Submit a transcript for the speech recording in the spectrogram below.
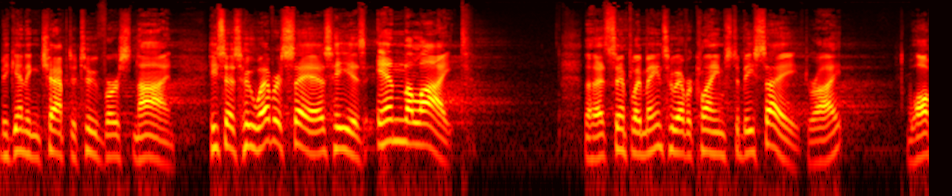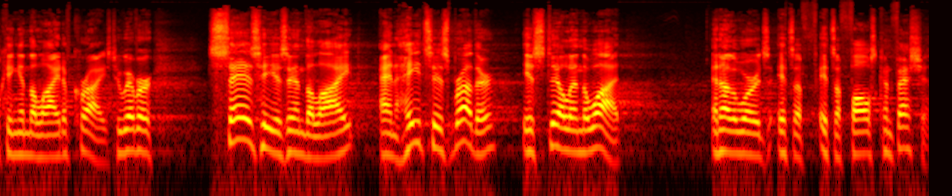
beginning chapter 2, verse 9. He says, Whoever says he is in the light, now that simply means whoever claims to be saved, right? Walking in the light of Christ. Whoever says he is in the light and hates his brother is still in the what? In other words, it's a, it's a false confession.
